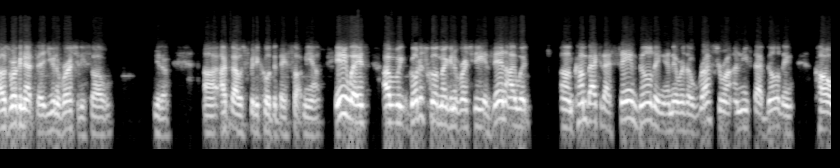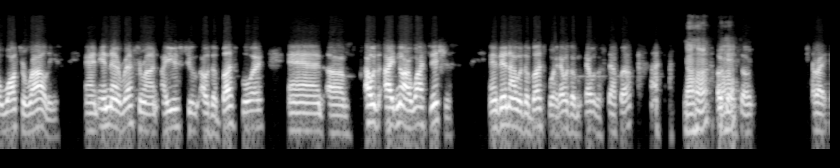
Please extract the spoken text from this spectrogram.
I was working at the university, so you know, uh, I thought it was pretty cool that they sought me out. Anyways, I would go to school at American University, and then I would um, come back to that same building, and there was a restaurant underneath that building called Walter Rowley's. And in that restaurant, I used to, I was a bus boy, and um, I was, I know, I washed dishes, and then I was a bus boy. That was a, that was a step up. uh-huh. Okay, uh-huh. so, all right,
